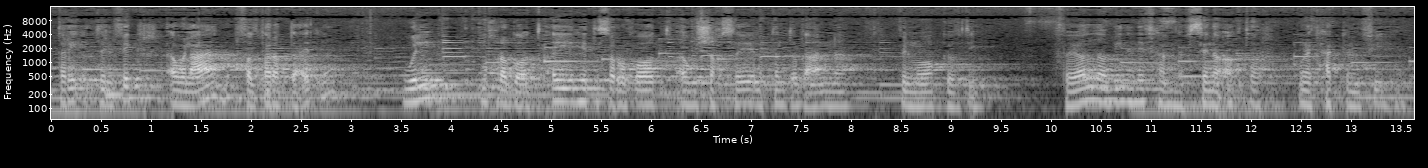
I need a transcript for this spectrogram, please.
طريقة الفكر أو العقل الفلترة بتاعتنا والمخرجات أي هي التصرفات أو الشخصية اللي بتنتج عنا في المواقف دي. فيلا بينا نفهم نفسنا أكتر ونتحكم فيها.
